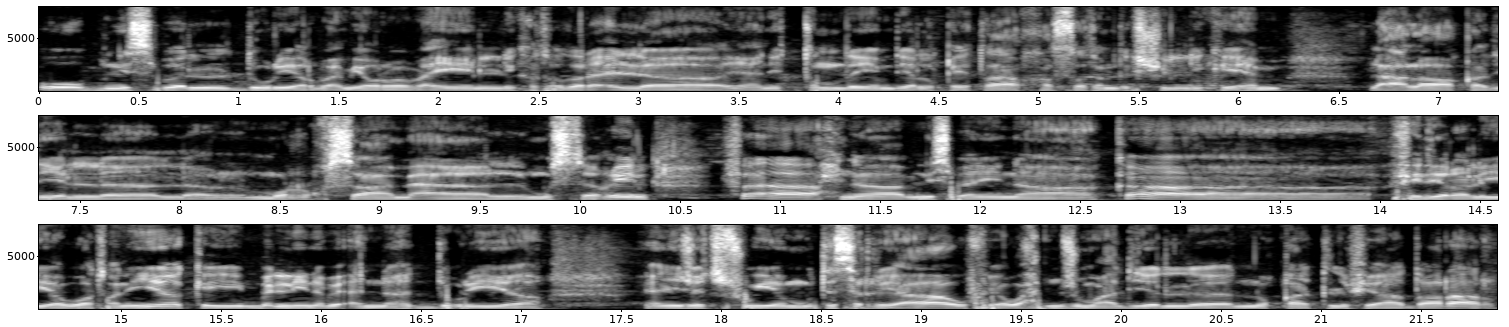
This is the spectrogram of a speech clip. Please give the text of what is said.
وبالنسبة للدوريه 440 اللي كتهضر على يعني التنظيم ديال القطاع خاصة داكشي اللي كيهم العلاقة ديال المرخصة مع المستغل. فاحنا بالنسبة لنا كفيدرالية وطنية كيبان لنا بأن الدورية يعني جات شوية متسرعة وفيها واحد المجموعه ديال النقاط اللي فيها ضرر.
